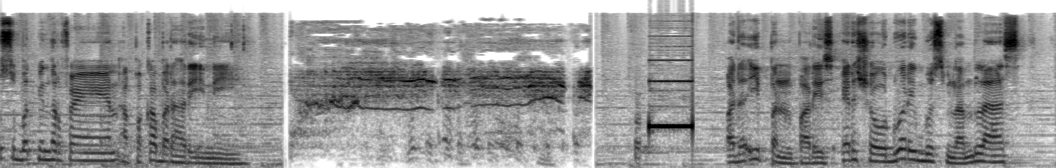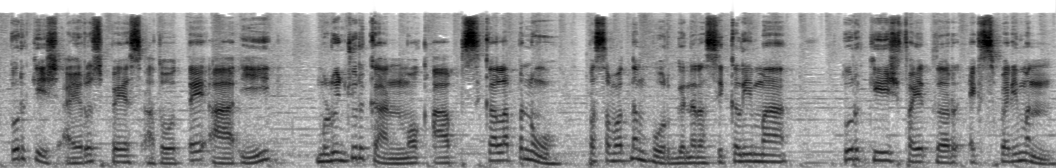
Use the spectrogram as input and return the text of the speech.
Halo Sobat Pinter Fan, apa kabar hari ini? Pada event Paris Air Show 2019, Turkish Aerospace atau TAI meluncurkan mock-up skala penuh pesawat tempur generasi kelima Turkish Fighter Experiment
